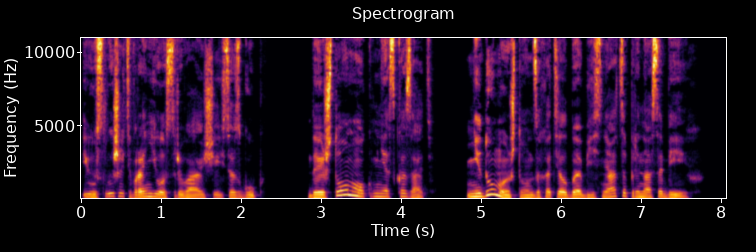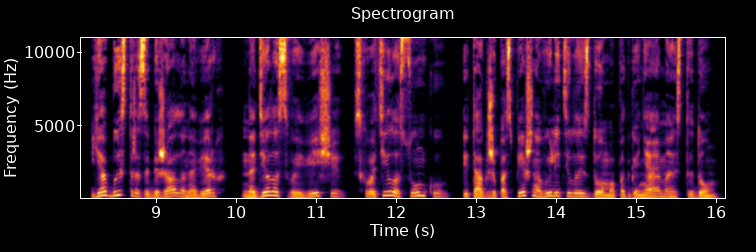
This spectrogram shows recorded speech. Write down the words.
и услышать вранье, срывающееся с губ. Да и что он мог мне сказать? Не думаю, что он захотел бы объясняться при нас обеих. Я быстро забежала наверх, надела свои вещи, схватила сумку и также поспешно вылетела из дома, подгоняемая стыдом.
